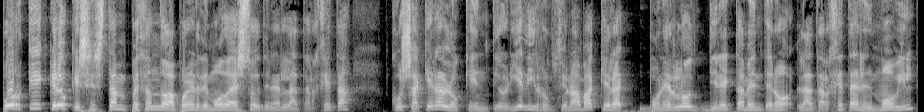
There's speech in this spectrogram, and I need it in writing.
porque creo que se está empezando a poner de moda esto de tener la tarjeta, cosa que era lo que en teoría disrupcionaba, que era ponerlo directamente, ¿no? La tarjeta en el móvil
